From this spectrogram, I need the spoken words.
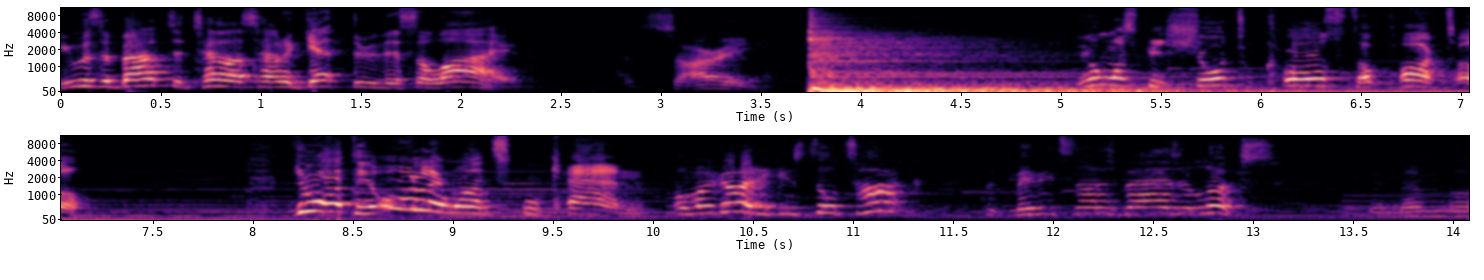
He was about to tell us how to get through this alive. I'm sorry. You must be sure to close the portal. You are the only ones who can. Oh my god, he can still talk. Look, maybe it's not as bad as it looks. Remember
